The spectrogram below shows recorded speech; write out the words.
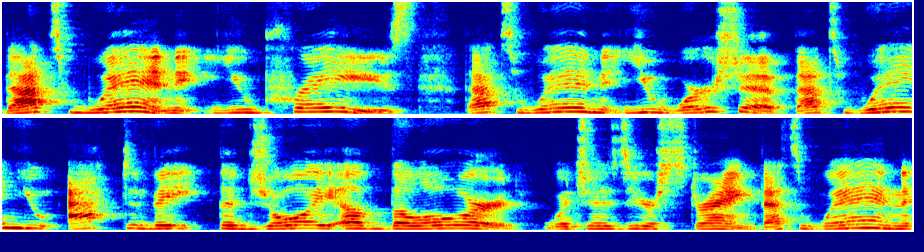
that's when you praise. That's when you worship. That's when you activate the joy of the Lord, which is your strength. That's when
